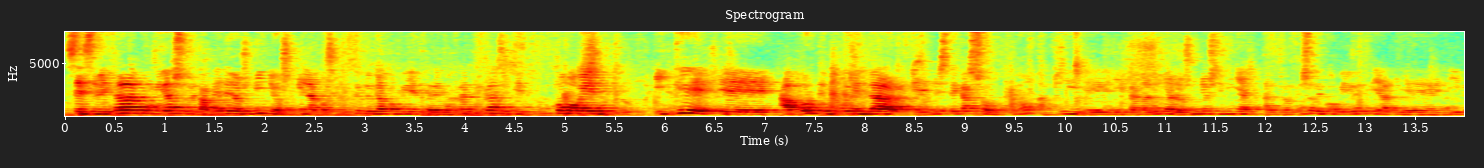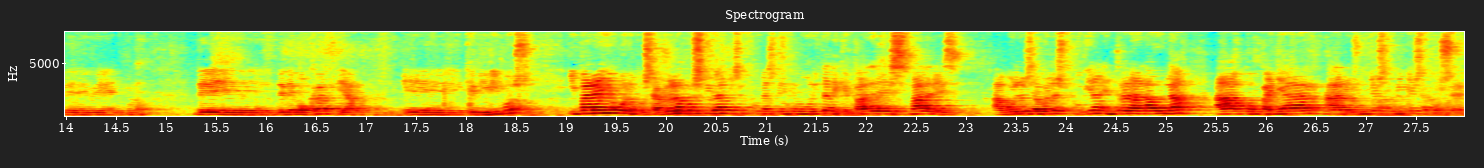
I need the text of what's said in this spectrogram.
sensibilizar a la comunidad sobre el papel de los niños en la construcción de una convivencia democrática, es decir, cómo ven y qué eh, aporte pueden dar, en este caso, aquí eh, en Cataluña, los niños y niñas al proceso de convivencia y, eh, de, democracia que vivimos. Y para ello, bueno, pues se abrió la posibilidad, que eso fue una experiencia muy bonita, de que padres, madres, abuelos y abuelas pudieran entrar al aula a acompañar a los niños y niñas a coser.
